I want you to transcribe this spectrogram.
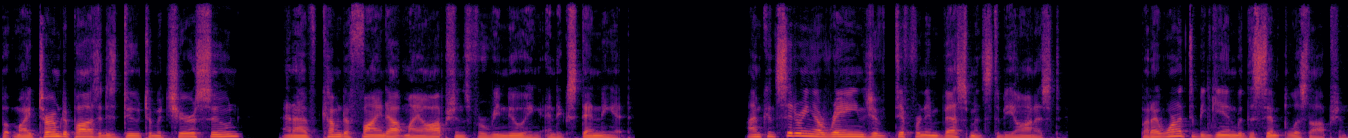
but my term deposit is due to mature soon, and I've come to find out my options for renewing and extending it. I'm considering a range of different investments, to be honest, but I wanted to begin with the simplest option.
